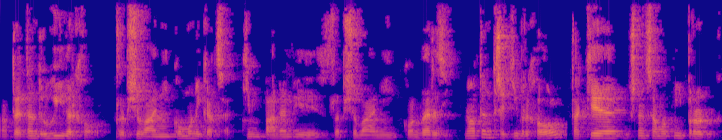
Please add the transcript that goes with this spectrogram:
A to je ten druhý vrchol, zlepšování komunikace, tím pádem i zlepšování konverzí. No a ten třetí vrchol, tak je už ten samotný produkt.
